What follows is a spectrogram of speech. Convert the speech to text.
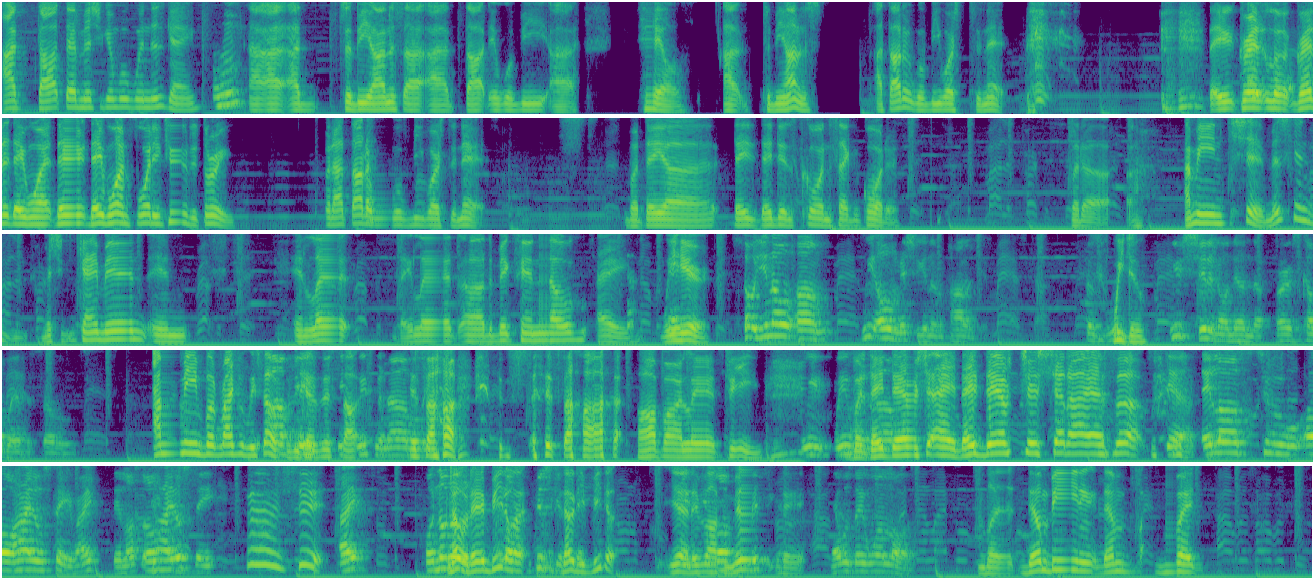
I thought that Michigan would win this game. Mhm. I, I, I to be honest, I, I thought it would be uh hell. I to be honest, I thought it would be worse than that. they granted look, granted they won they they won 42 to 3. But I thought it would be worse than that. But they uh they they didn't score in the second quarter. But uh I mean shit, Michigan Michigan came in and and let they let uh the Big Ten know, hey, we Hey, here. So you know, um, we owe Michigan an apology. 'Cause We do. We shitted on them the first couple episodes. I mean, but rightfully so because we- it's a, it's a it's, it's a Harbaugh led team. we, we But they um, damn sure, hey, they damn sure shut our ass up. yeah, they lost to Ohio State, right? They lost to Ohio State, Oh shit! right? Oh no, No, they beat us. to Michigan No, they beat up. Yeah, they They lost to Michigan. Michigan. That was their one loss. But them beating them, but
